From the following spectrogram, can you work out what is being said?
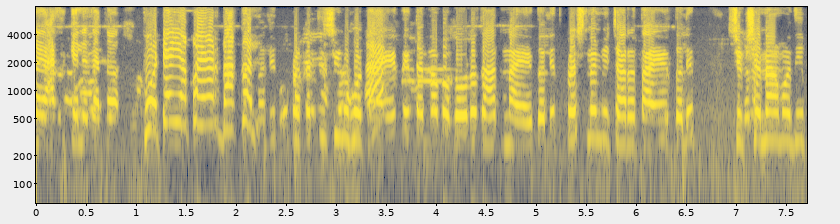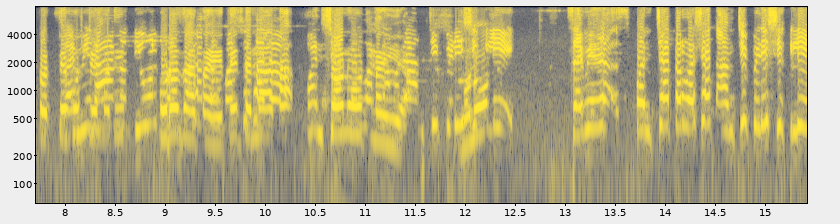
असं केलं जातं? खोटे एफ आय आर दाखल. दलित प्रगतीशील होत आहे ते त्यांना बघवलं जात नाही. दलित प्रश्न विचारत आहे दलित शिक्षणामध्ये प्रत्येक गोष्टीमध्ये पुढे पंच्याहत्तर जात आहे. ते त्यांना. आता सण होत नाहीये. आमची पिढी शिकली पंच्याहत्तर वर्षात आमची पिढी शिकली.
